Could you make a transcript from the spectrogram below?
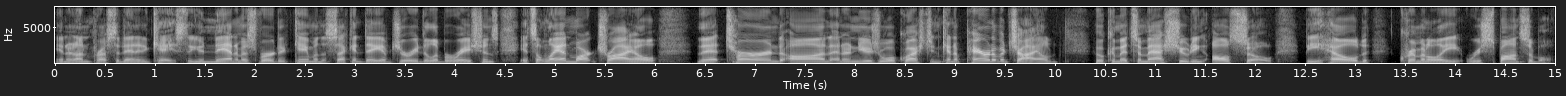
in an unprecedented case. The unanimous verdict came on the second day of jury deliberations. It's a landmark trial that turned on an unusual question Can a parent of a child who commits a mass shooting also be held criminally responsible?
